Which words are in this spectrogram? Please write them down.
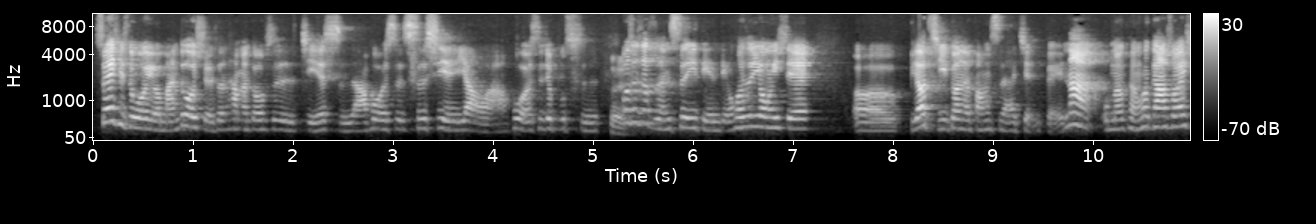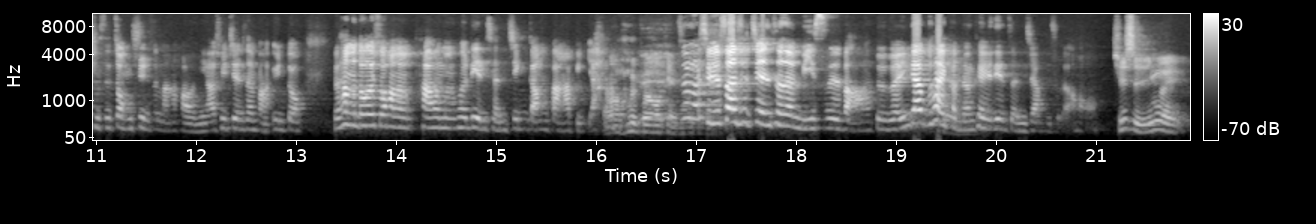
所以其实我有蛮多的学生，他们都是节食啊，或者是吃泻药啊，或者是就不吃，对或者就只能吃一点点，或者是用一些。呃，比较极端的方式来减肥，那我们可能会跟他说，哎、欸，其实重训是蛮好的，你要去健身房运动。可他们都会说，他们怕他们会练成金刚芭比啊。哦、okay，OK，这个其实算是健身的迷思吧，对不对？应该不太可能可以练成这样子的哈。其实，因为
